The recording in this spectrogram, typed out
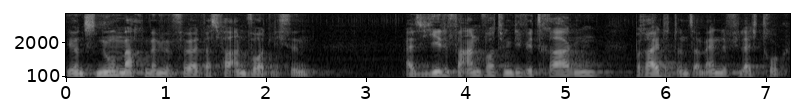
wir uns nur machen, wenn wir für etwas verantwortlich sind. Also jede Verantwortung, die wir tragen, bereitet uns am Ende vielleicht Druck.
